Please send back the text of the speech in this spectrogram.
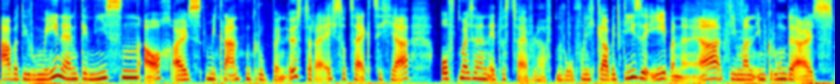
Aber die Rumänen genießen auch als Migrantengruppe in Österreich, so zeigt sich ja, oftmals einen etwas zweifelhaften Ruf. Und ich glaube, diese Ebene, ja, die man im Grunde als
